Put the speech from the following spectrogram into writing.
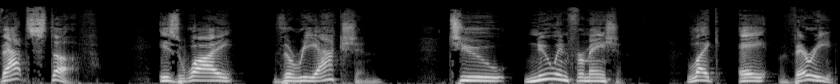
That stuff is why the reaction to new information, like a very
